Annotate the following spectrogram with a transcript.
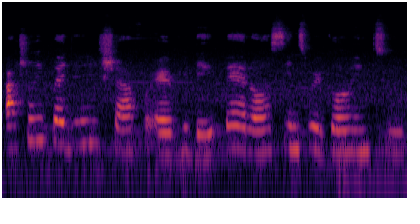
Actually, pwede rin siya for everyday pero since we're going to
